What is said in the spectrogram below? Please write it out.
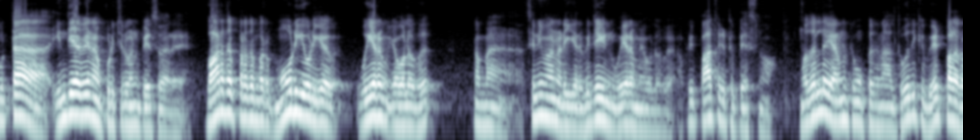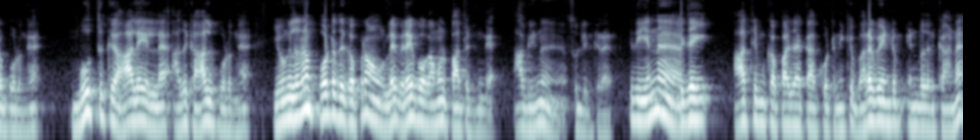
விட்டா இந்தியாவே நான் பிடிச்சிருவேன்னு பேசுவார். பாரத பிரதமர் மோடியோடைய உயரம் எவ்வளவு? நம்ம சினிமா நடிகர் விஜயின் உயரம் எவ்வளவு? அப்படி பார்த்துக்கிட்டு பேசணும் முதல்ல இரநூத்தி முப்பத்தி நாலு தொகுதிக்கு வேட்பாளரை போடுங்க. பூத்துக்கு ஆளே இல்லை அதுக்கு ஆள் போடுங்க. இவங்களெல்லாம் போட்டதுக்கப்புறம் அவங்களே விலை போகாமல் பார்த்துக்குங்க. அப்படின்னு சொல்லியிருக்கிறார். இது என்ன விஜய் அதிமுக பாஜக கூட்டணிக்கு வர வேண்டும் என்பதற்கான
